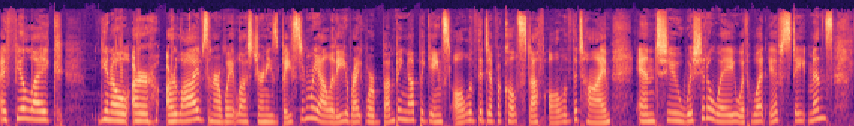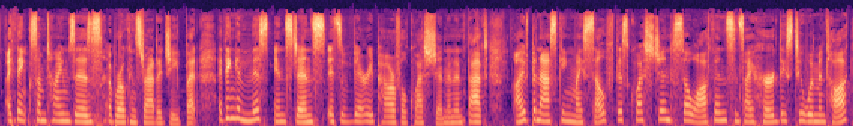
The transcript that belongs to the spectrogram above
I feel like you know our our lives and our weight loss journeys based in reality right? We're bumping up against all of the difficult stuff all of the time. And to wish it away with what if statements i think sometimes is a broken strategy. But i think in this instance it's a very powerful question. And in fact i've been asking myself this question so often since i heard these two women talk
